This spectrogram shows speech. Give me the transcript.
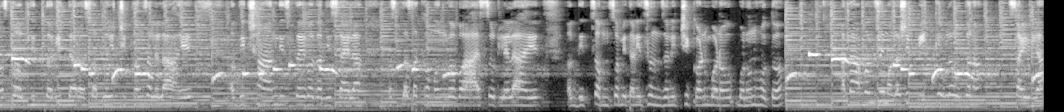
मस्त अगदी तरीदार असा तो हे चिकन झालेलं आहे. अगदी छान दिसतंय बघा दिसायला. मस्त असा खमंग वास सुटलेला आहे. अगदी चमचमीत आणि झणझणीत चिकन बनव बनवून होतं. आता आपण जे मगाशी पीठ ठेवलं होतं ना साईडला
